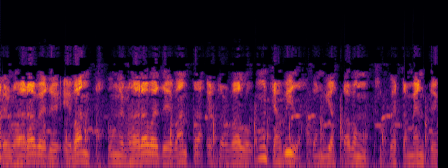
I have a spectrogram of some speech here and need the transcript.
el jarabe de Evanta. Con el jarabe de Evanta he salvado muchas vidas cuando ya estaban supuestamente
